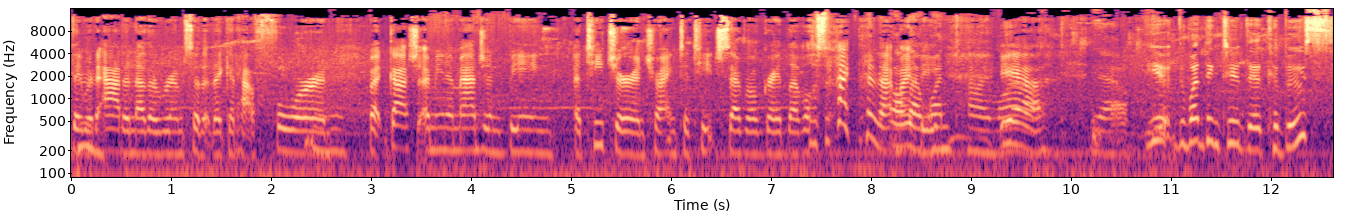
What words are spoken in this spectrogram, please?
they would hmm. add another room so that they could have 4 and hmm. but gosh i mean imagine being a teacher and trying to teach several grade levels that All might at be one time. Wow. yeah Yeah. You, the one thing too, the caboose.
